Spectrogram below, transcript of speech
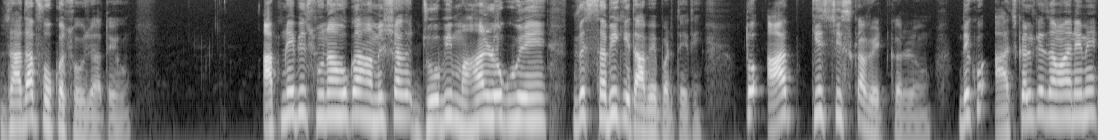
ज़्यादा फोकस हो जाते हो। आपने भी सुना होगा, हमेशा जो भी महान लोग हुए हैं, वे सभी किताबें पढ़ते थे। तो आप किस चीज़ का वेट कर रहे हो? देखो, आजकल के ज़माने में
